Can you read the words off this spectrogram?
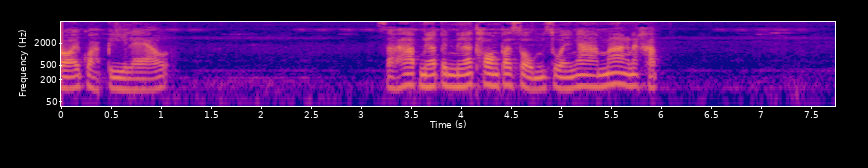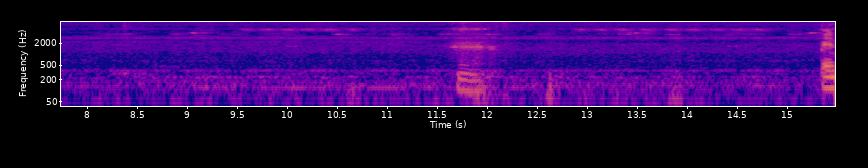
ร้อยกว่าปีแล้ว สภาพเนื้อเป็นเนื้อทองผสมสวยงามมากนะครับ เป็น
